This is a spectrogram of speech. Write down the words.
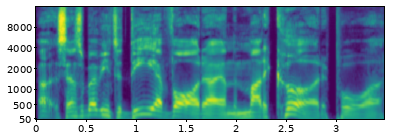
Ja, sen så behöver inte det vara en markör på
